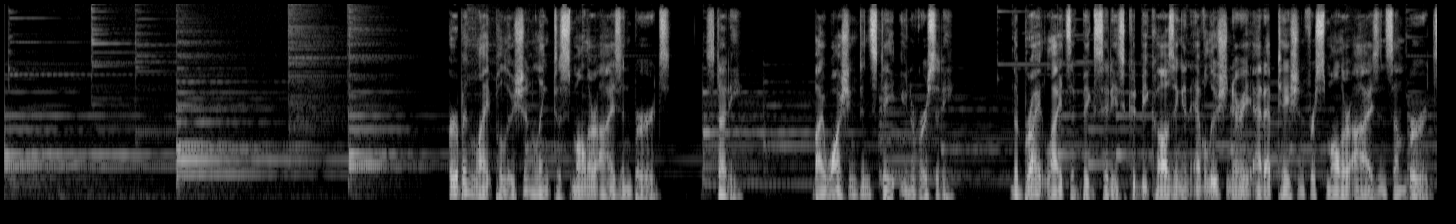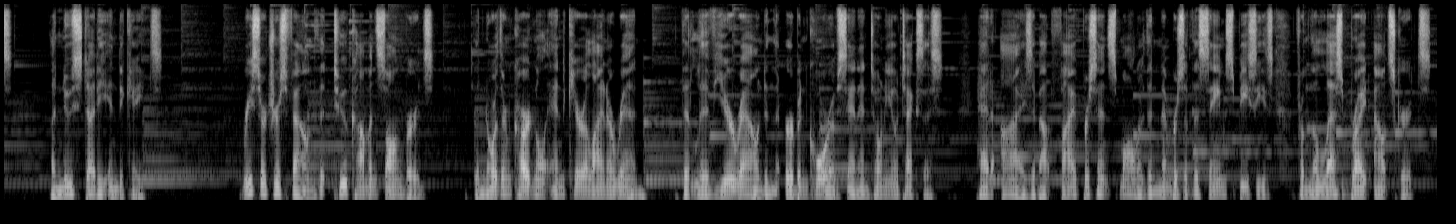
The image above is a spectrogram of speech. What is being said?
Urban light pollution linked to smaller eyes in birds. Study by Washington State University. The bright lights of big cities could be causing an evolutionary adaptation for smaller eyes in some birds. A new study indicates. Researchers found that two common songbirds, the northern cardinal and Carolina wren, that live year-round in the urban core of San Antonio, Texas, had eyes about 5% smaller than members of the same species from the less bright outskirts.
